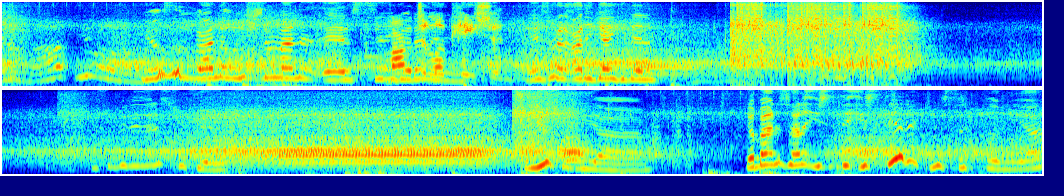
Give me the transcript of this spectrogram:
Ya ne yapıyorsun? Yusuf ben e, seni Marked göremedim. location. Neyse hadi, hadi gel gidelim. Yusuf birileri sıkıyor. Yusuf ya. Ya ben sana iste isteyerek mi sıktım ya?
